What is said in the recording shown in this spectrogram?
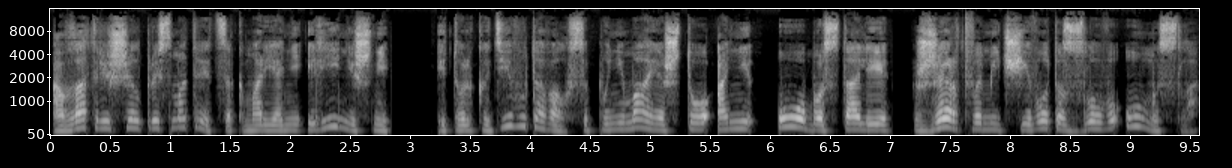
А Влад решил присмотреться к Марьяне Ильинишне и только диву давался, понимая, что они оба стали жертвами чьего-то злого умысла.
